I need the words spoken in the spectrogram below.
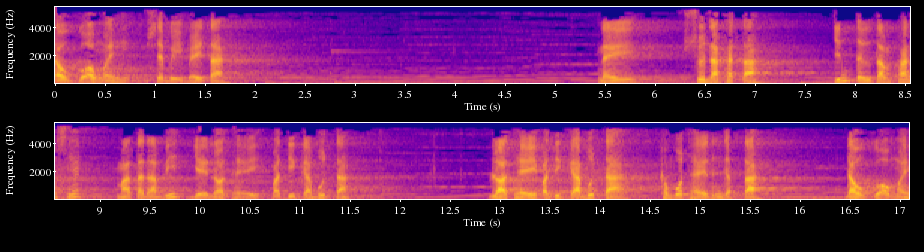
đầu của ông ấy sẽ bị bể tan. Này Sunakata, chính tự tâm phán xét mà ta đã biết về lõa thể Patikabutta. Lõa thể Patikabutta không có thể đến gặp ta, đầu của ông ấy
